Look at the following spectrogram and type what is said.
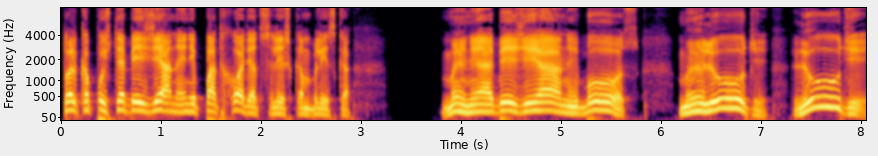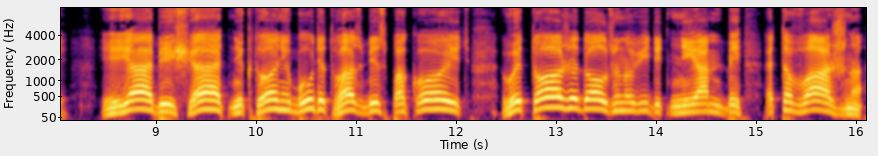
Только пусть обезьяны не подходят слишком близко». «Мы не обезьяны, босс. Мы люди, люди. И я обещать, никто не будет вас беспокоить. Вы тоже должен увидеть Ньямби. Это важно.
